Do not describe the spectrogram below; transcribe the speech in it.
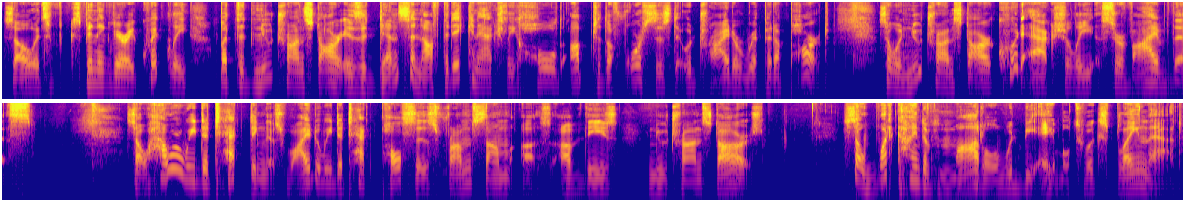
So it's spinning very quickly, but the neutron star is dense enough that it can actually hold up to the forces that would try to rip it apart. So a neutron star could actually survive this. So how are we detecting this? Why do we detect pulses from some of these neutron stars? So what kind of model would be able to explain that?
